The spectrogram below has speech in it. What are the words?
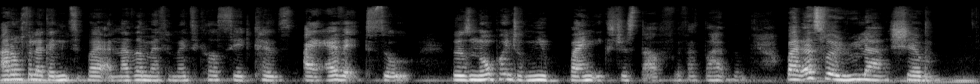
I don't feel like I need to buy another mathematical set because I have it. So there's no point of me buying extra stuff if I still have them. But as for a ruler, Shem,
